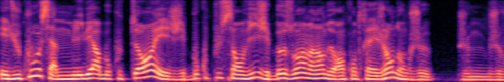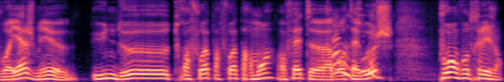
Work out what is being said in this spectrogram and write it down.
Et du coup, ça me libère beaucoup de temps et j'ai beaucoup plus envie. J'ai besoin maintenant de rencontrer les gens. Donc je, je, je voyage, mais euh, une, deux, trois fois parfois par mois, en fait, euh, à Ah, droite à gauche, pour rencontrer les gens.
